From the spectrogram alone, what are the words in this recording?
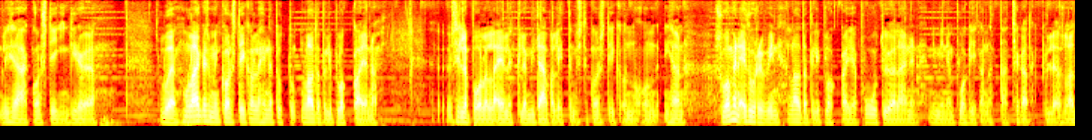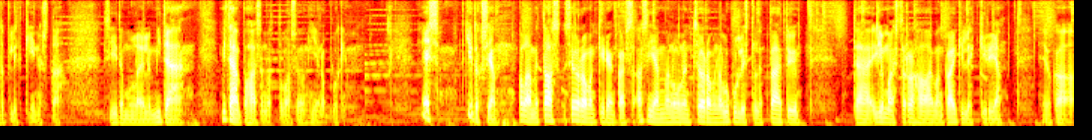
lisää konstiikin kirjoja lue. Mulla aikaisemmin konstiik on lähinnä tuttu lautapeliblokkaajana. Sillä puolella ei ole kyllä mitään valittamista. Konstiik on, on ihan Suomen eturivin lautapeliblokkaajia Puutyöläinen niminen blogi kannattaa tsekata kyllä, jos lautapelit kiinnostaa. Siitä mulla ei ole mitään, mitään pahaa sanottavaa, se on hieno blogi. Yes, kiitoksia. Palaamme taas seuraavan kirjan kanssa asiaan. Mä luulen, että seuraavana lukulistalle päätyy tämä ilmaista rahaa aivan kaikille kirja, joka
